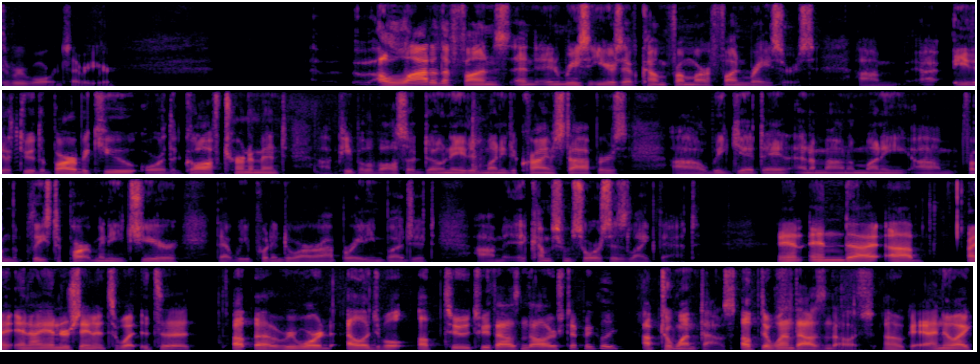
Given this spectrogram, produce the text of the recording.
the rewards every year? a lot of the funds and in recent years have come from our fundraisers, um, uh, either through the barbecue or the golf tournament. Uh, people have also donated money to Crime Stoppers. Uh, we get a, an amount of money um, from the police department each year that we put into our operating budget. Um, it comes from sources like that. And and uh, uh, I, and I understand it's what it's a up a reward eligible up to two thousand dollars typically. Up to one thousand. Up to one thousand dollars. Okay, I know I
